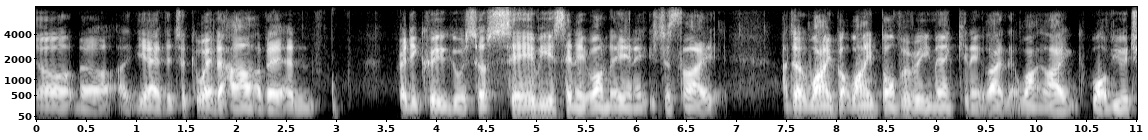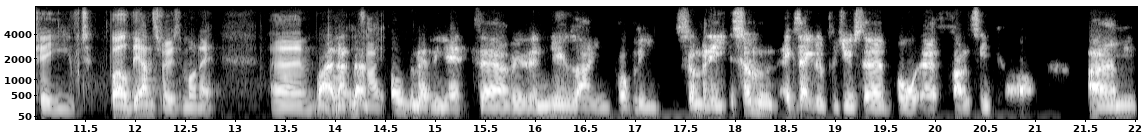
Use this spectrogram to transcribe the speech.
no, no, uh, yeah, they took away the heart of it, and Freddy Krueger was so serious in it, wasn't he? And it's just like. I don't why, but why bother remaking it like that? Why, like, what have you achieved? Well, the answer is money. Um, right, that, that's like, ultimately it. Uh, I mean, a new line probably somebody, some executive producer bought a fancy car Um,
